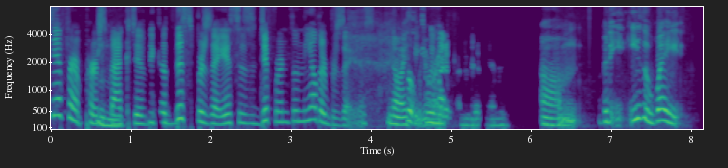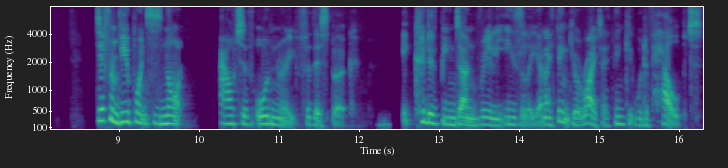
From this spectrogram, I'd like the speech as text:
different mm-hmm. perspective mm-hmm. because this Briseis is different than the other Briseis. No, I think we right. might have done him. Um, but either way, different viewpoints is not out of ordinary for this book. It could have been done really easily. And I think you're right. I think it would have helped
